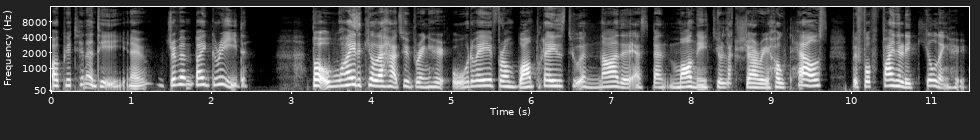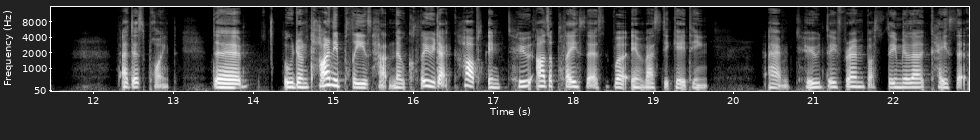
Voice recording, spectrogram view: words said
opportunity, you know, driven by greed? But why the killer had to bring her all the way from one place to another and spend money to luxury hotels before finally killing her? At this point, the Udon Thani police had no clue that cops in two other places were investigating um, two different but similar cases.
